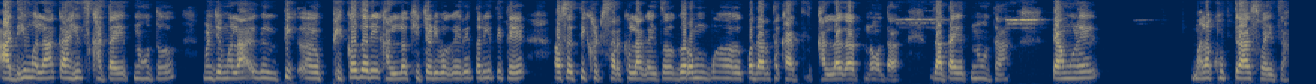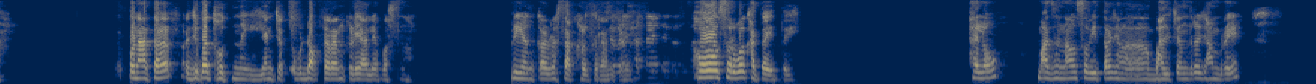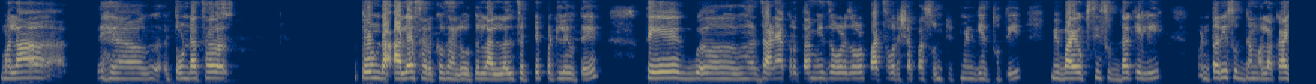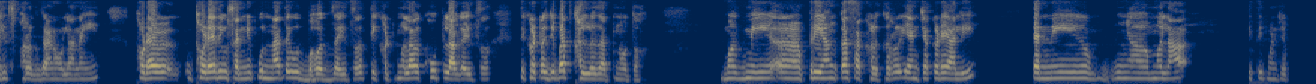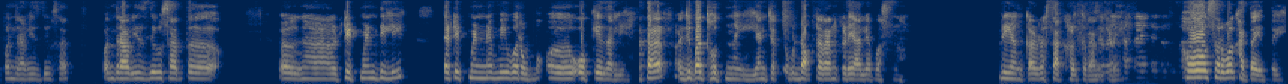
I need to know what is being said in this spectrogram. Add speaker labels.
Speaker 1: आधी मला काहीच खाता येत नव्हतं. म्हणजे मला ति फिकं जरी खाल्लं खिचडी वगैरे तरी तिथे असं तिखट सारखं लागायचं. गरम पदार्थ खात खाल्ला जात नव्हता जाता येत नव्हता. त्यामुळे मला खूप त्रास व्हायचा. पण आता अजिबात होत नाही यांच्या डॉक्टरांकडे आल्यापासून. प्रियंका साखळकरांकडे? हो सर्व खाता येतंय. हॅलो माझं नाव सविता झा- भालचंद्र झांबरे. मला तोंडाचा तोंड आल्यासारखं झालं होतं. लाल लाल चट्टे पटले होते. ते जाण्याकरता मी जवळजवळ पाच वर्षापासून ट्रीटमेंट घेत होती. मी बायोप्सी सुद्धा केली पण तरी सुद्धा मला काहीच फरक जाणवला नाही. थोड्या थोड्या दिवसांनी पुन्हा ते उद्भवत जायचं. तिखट मला खूप लागायचं. तिखट अजिबात खाल्लं जात नव्हतं. मग मी प्रियांका साखळकर यांच्याकडे आली. त्यांनी मला किती म्हणजे पंधरा वीस दिवसात पंधरा वीस दिवसात ट्रीटमेंट दिली. त्या ट्रीटमेंटने मी वर ओके झाली. आता अजिबात होत नाही यांच्या डॉक्टरांकडे आल्यापासून. प्रियंका साखळकरांकडे? हो सर्व खाता येतंय.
